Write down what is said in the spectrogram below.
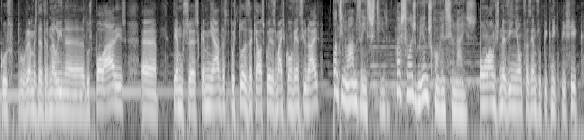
com os programas de adrenalina dos polares, uh, temos as caminhadas, depois todas aquelas coisas mais convencionais. Continuamos a insistir. Quais são as menos convencionais? Um lounge na vinha onde fazemos o piquenique pichique.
